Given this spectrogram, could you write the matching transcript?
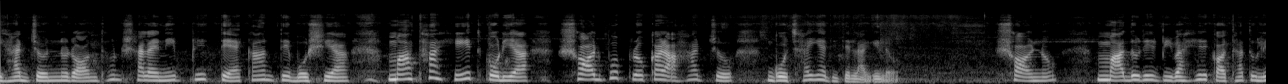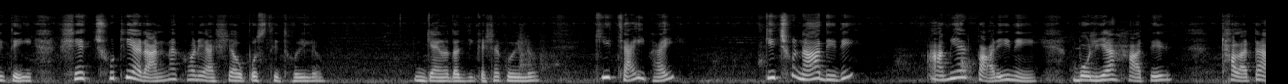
ইহার জন্য রন্ধনশালায় নিবৃত্তে একান্তে বসিয়া মাথা হেঁট করিয়া সর্বপ্রকার আহার্য গোছাইয়া দিতে লাগিল। স্বর্ণ, মাদুরীর বিবাহের কথা তুলিতেই সে ছুটিয়া রান্নাঘরে আসিয়া উপস্থিত হইল। জ্ঞানদা জিজ্ঞাসা করিল, কি চাই ভাই? কিছু না, দিদি। আমি আর পারিনি বলিয়া হাতের থালাটা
